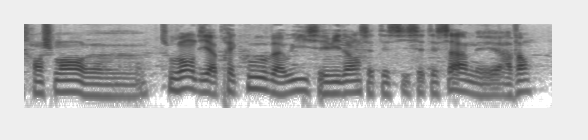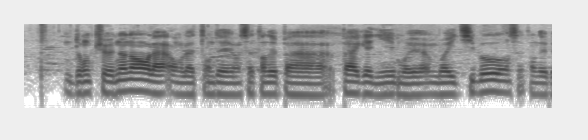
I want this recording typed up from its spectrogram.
Franchement, euh, souvent on dit après coup, bah oui, c'est évident, c'était ci, c'était ça, mais avant. Donc euh, non, non, on l'attendait, on s'attendait pas, pas à gagner. Moi, moi et Thibaut, on s'attendait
